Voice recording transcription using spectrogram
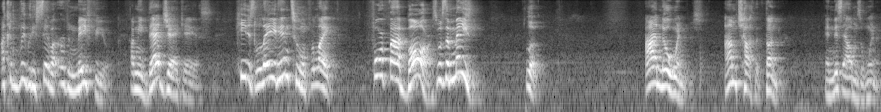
I couldn't believe what he said about Irvin Mayfield. I mean, that jackass. He just laid into him for like four or five bars. It was amazing. Look, I know winners. I'm Chocolate Thunder, and this album's a winner.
